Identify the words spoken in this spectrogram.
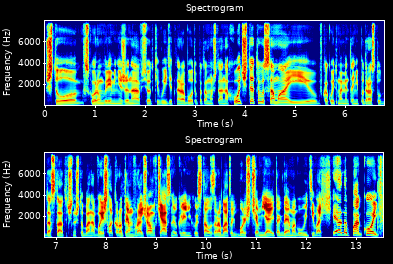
что в скором времени жена все-таки выйдет на работу, потому что она хочет этого сама, сама, и в какой-то момент они подрастут достаточно, чтобы она вышла крутым врачом в частную клинику и стала зарабатывать больше, чем я, и тогда я могу уйти вообще на покой.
